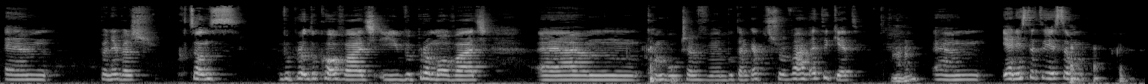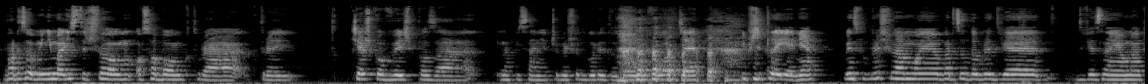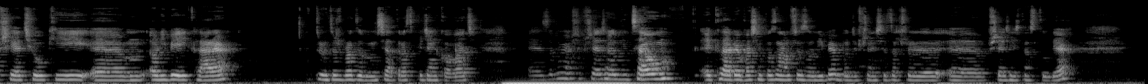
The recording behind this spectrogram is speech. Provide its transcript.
Em, ponieważ chcąc wyprodukować i wypromować um, kombuczę w butelkach, potrzebowałam etykiet. Mhm. Em, ja niestety jestem bardzo minimalistyczną osobą, która, której ciężko wyjść poza napisanie czegoś od góry do dołu w Wordzie i przyklejenie. Więc poprosiłam moje bardzo dobre dwie, dwie znajome przyjaciółki, um, Oliwię i Klarę, którym też bardzo bym chciała teraz podziękować. E, Zrobiłam się przyjaźnią od liceum. E, Klarę właśnie poznałam przez Oliwię, bo dziewczyny się zaczęły e, przyjaźnić na studiach.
